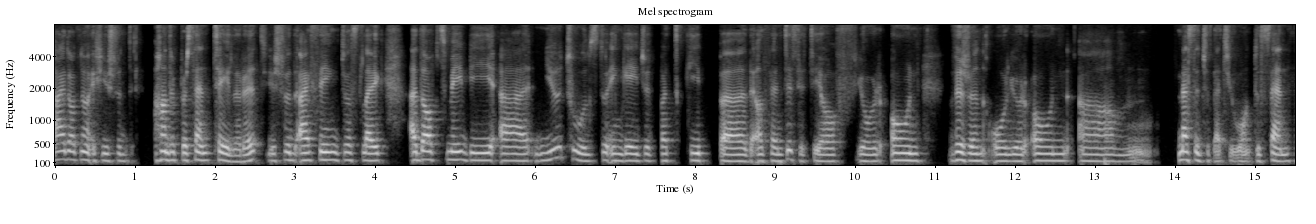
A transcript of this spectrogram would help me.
I don't know if you should 100% tailor it. You should, I think, just like adopt maybe uh, new tools to engage it, but keep uh, the authenticity of your own vision or your own um, message that you want to send.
